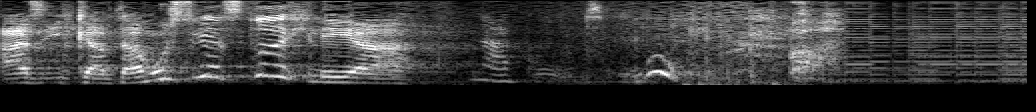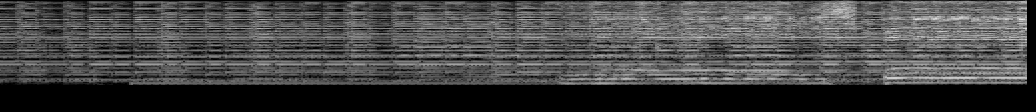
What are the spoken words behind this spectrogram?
also, ich glaube, da musst du jetzt durch, Lea. Na gut. Ich bin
